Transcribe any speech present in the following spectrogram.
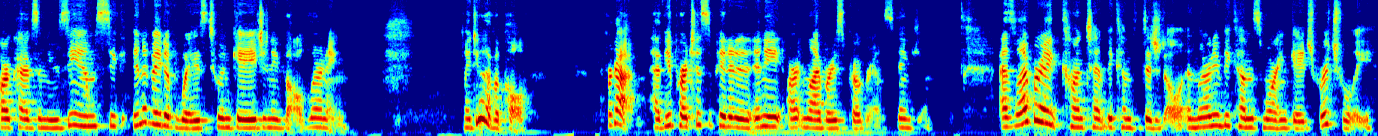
archives, and museums, seek innovative ways to engage and evolve learning. I do have a poll. I forgot. Have you participated in any art and libraries programs? Thank you. As library content becomes digital and learning becomes more engaged virtually,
